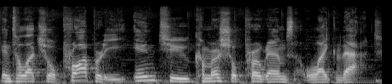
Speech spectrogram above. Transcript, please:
intellectual property into commercial programs like that.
